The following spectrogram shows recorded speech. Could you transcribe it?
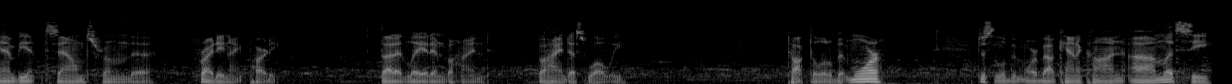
ambient sounds from the Friday night party. Thought I'd lay it in behind behind us while we talked a little bit more, just a little bit more about CannaCon. Um, let's see.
